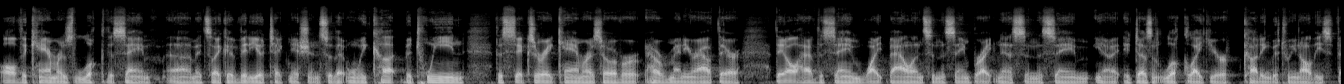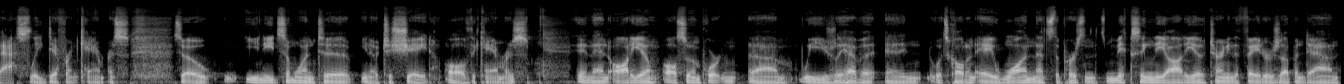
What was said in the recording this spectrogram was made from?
all the cameras look the same. Um, it's like a video technician, so that when we cut between the six or eight cameras, however however many are out there, they all have the same white balance and the same brightness and the same. You know, it doesn't look like you're cutting between all these vastly different cameras. So you need someone to you know to shade all of the cameras. And then audio, also important. Um, we usually have a an, what's called an A1. That's the person that's mixing the audio, turning the faders up and down.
